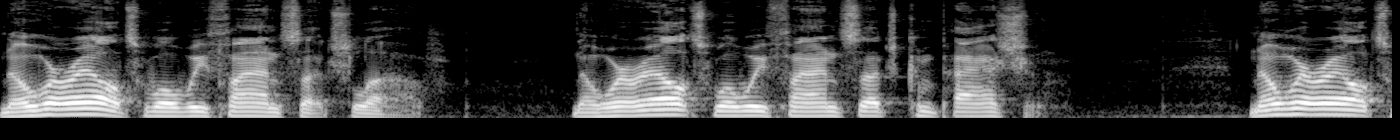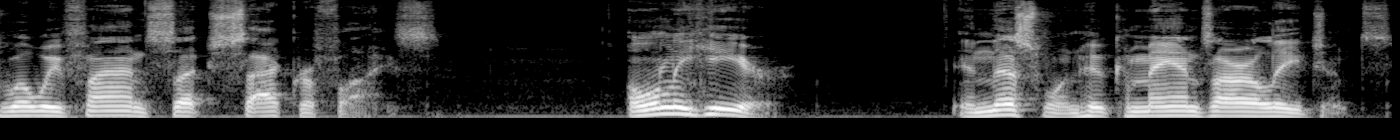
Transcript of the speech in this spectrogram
Nowhere else will we find such love. Nowhere else will we find such compassion. Nowhere else will we find such sacrifice. Only here, in this one who commands our allegiance.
